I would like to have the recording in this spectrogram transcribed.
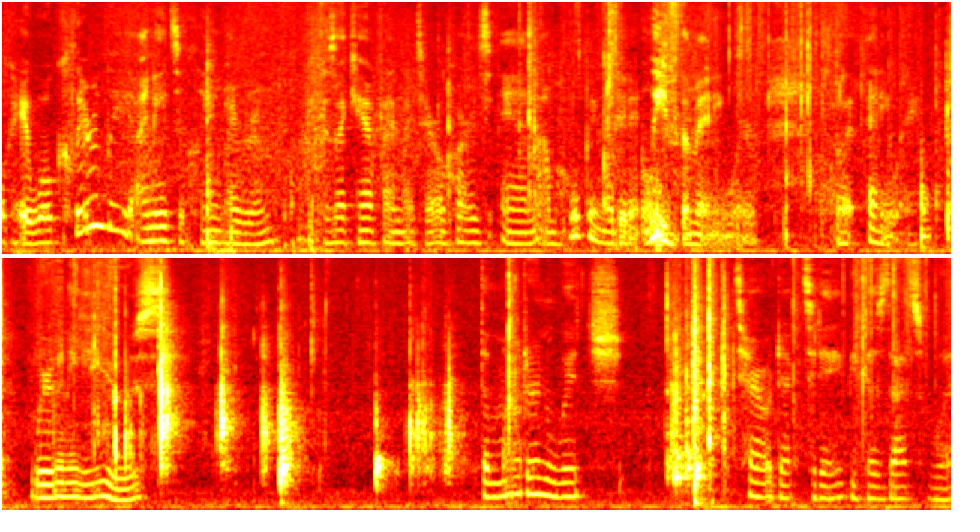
Okay, well, clearly I need to clean my room because I can't find my tarot cards and I'm hoping I didn't leave them anywhere. But anyway, we're going to use the Modern Witch tarot deck today because that's what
